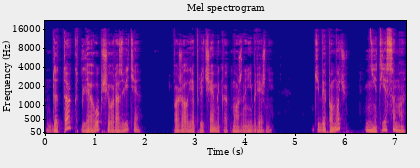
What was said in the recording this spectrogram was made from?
Да так, для общего развития. Пожал я плечами как можно небрежнее. «Тебе помочь?» «Нет, я сама»,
